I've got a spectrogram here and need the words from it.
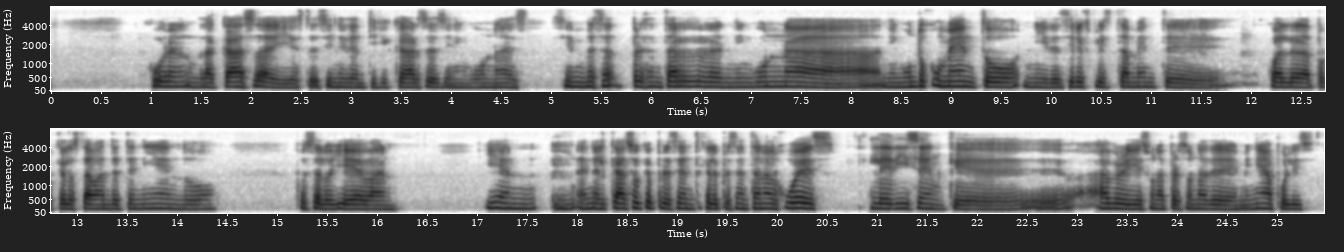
cubren la casa y este sin identificarse, sin ninguna sin presentar ninguna ningún documento ni decir explícitamente cuál por qué lo estaban deteniendo, pues se lo llevan. Y en, en el caso que, que le presentan al juez, le dicen que eh, Avery es una persona de Minneapolis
